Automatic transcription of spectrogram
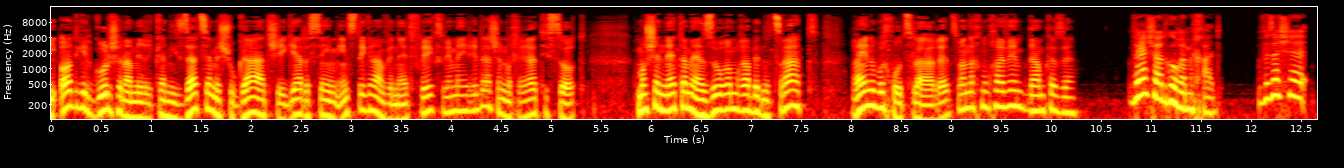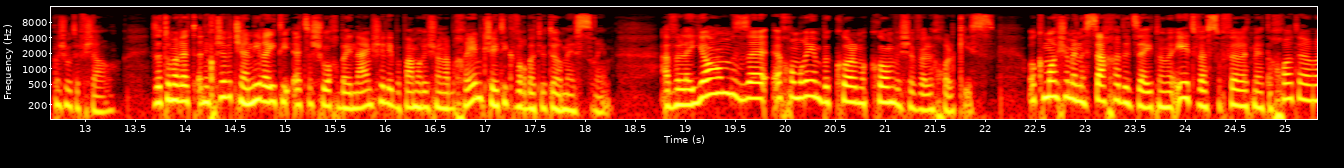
היא עוד גלגול של אמריקניזציה משוגעת שהגיעה לשיא עם אינסטגרם ונטפליקס ועם הירידה של מחירי הטיסות. כמו שנטע מאזור אמרה בנצרת, ראינו בחוץ לארץ ואנחנו חייבים גם כזה. ויש עוד גורם אחד, וזה שפשוט אפשר. זאת אומרת, אני חושבת שאני ראיתי עץ אשוח בעיניים שלי בפעם הראשונה בחיים, כשהייתי כבר בת יותר מ-20. אבל היום זה, איך אומרים, בכל מקום ושווה לכל כיס. או כמו שמנסחת את זה העיתונאית והסופרת נטע חוטר.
